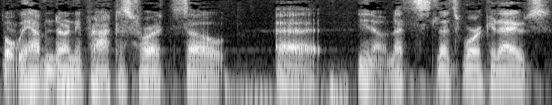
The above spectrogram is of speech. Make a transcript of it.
but we haven't done any practice for it. So, uh, you know, let's let's work it out.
